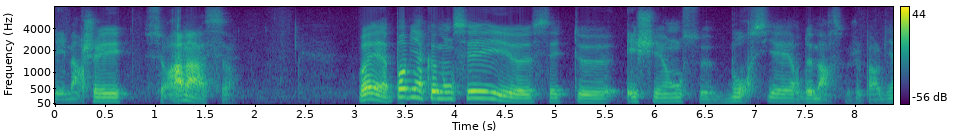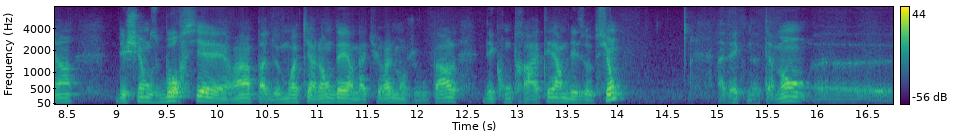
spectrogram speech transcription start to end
les marchés se ramassent. Ouais, pas bien commencé euh, cette euh, échéance boursière de mars. Je parle bien d'échéance boursière, hein, pas de mois calendaire naturellement, je vous parle des contrats à terme, des options, avec notamment euh,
